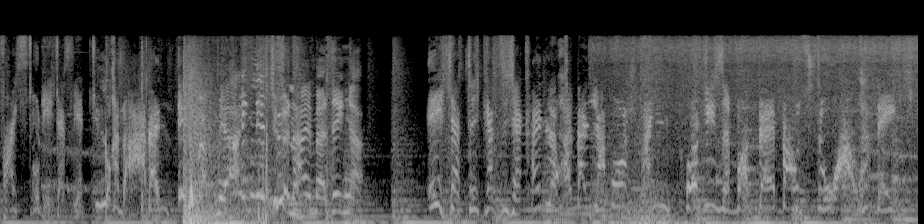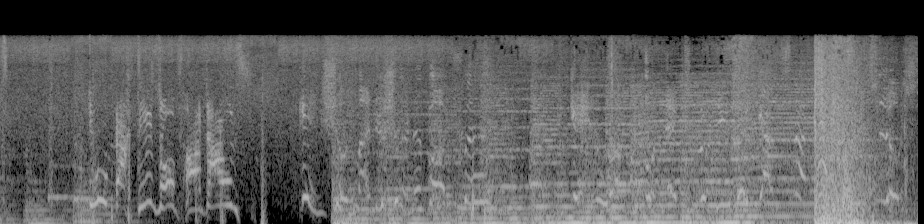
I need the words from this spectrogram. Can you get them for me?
weißt du nicht, dass wir Türen haben? Ich mach mir eigene Türen, Heimerdinger. Ich lass dich ganz sicher kein Loch in mein Labor sprengen. Und diese Bombe baust du auch nicht. Du mach die sofort aus. Geh schon, meine schöne Bombe. Geh nur und explodiere ganz nach Herzenslust.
